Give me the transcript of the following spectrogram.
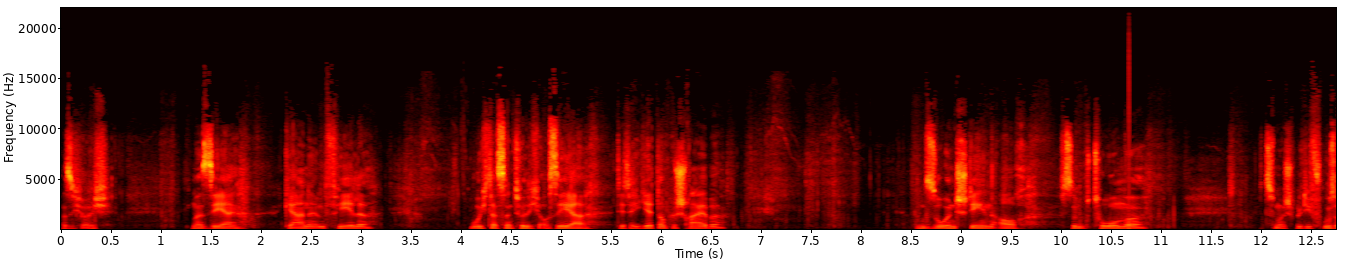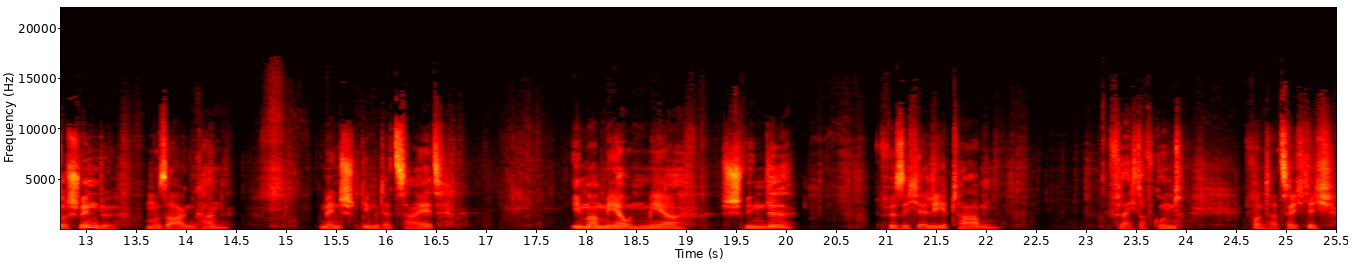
was ich euch immer sehr gerne empfehle, wo ich das natürlich auch sehr detailliert noch beschreibe. Und so entstehen auch Symptome, zum Beispiel diffuser Schwindel, wo man sagen kann, Menschen, die mit der Zeit immer mehr und mehr Schwindel für sich erlebt haben, vielleicht aufgrund von tatsächlich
